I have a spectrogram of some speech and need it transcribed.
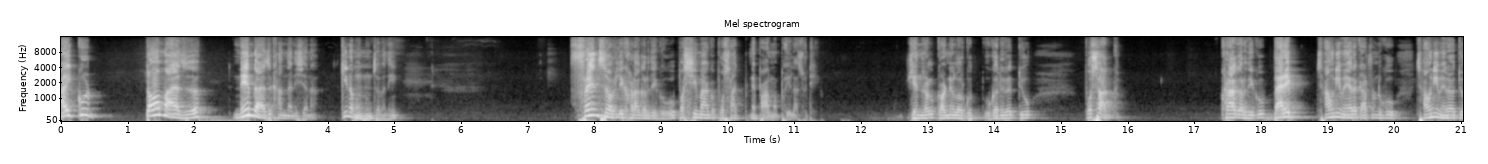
I could term as named as a खानदानी सेना। किन भन्नुहुन्छ भने फ्रेन्चहरूले खडा गरिदिएको हो पश्चिमाको पोसाक नेपालमा पहिलाचोटि। जेनरल कर्नेलहरूको उ गरेर त्यो पोसाक खडा गरिदिएको ब्यारेक छाउनी भएर काठमाडौँको छाउनी भएर त्यो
